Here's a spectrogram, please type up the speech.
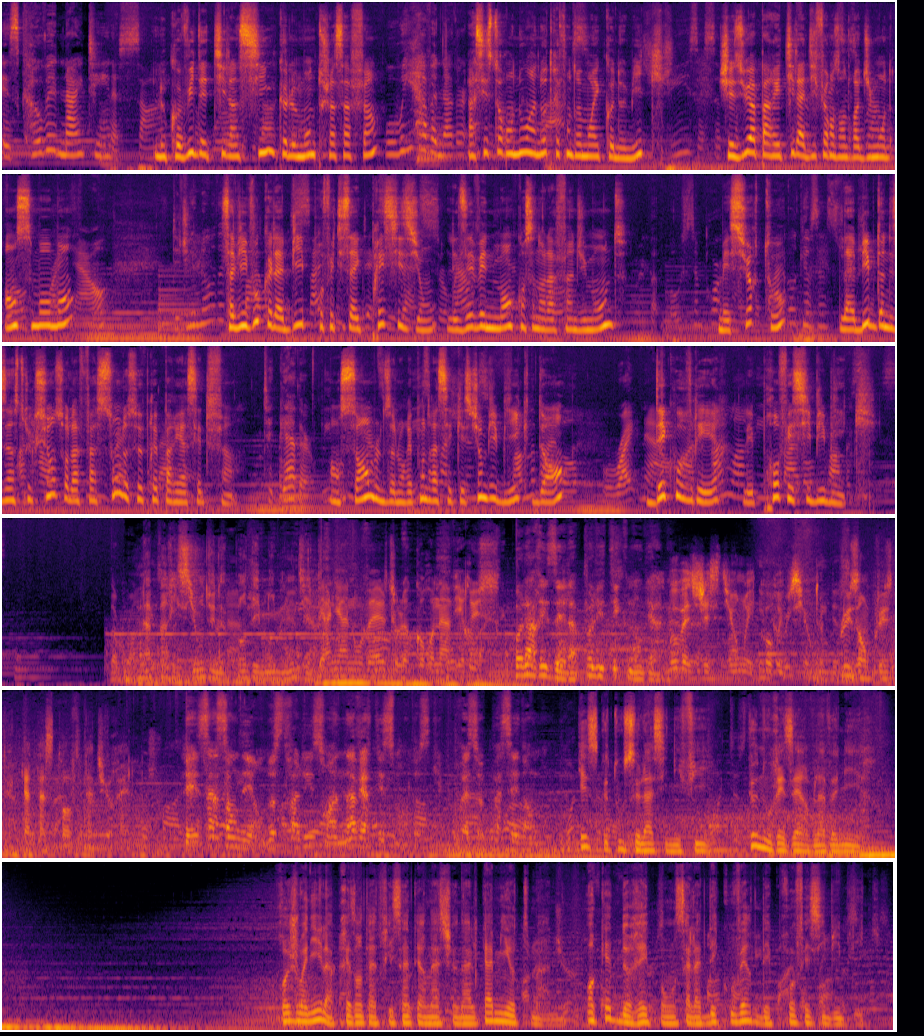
Le Covid est-il un signe que le monde touche à sa fin Assisterons-nous à un autre effondrement économique? Jésus apparaît-il à différents endroits du monde en ce moment? Saviez-vous que la Bible prophétise avec précision les événements concernant la fin du monde? Mais surtout, la Bible donne des instructions sur la façon de se préparer à cette fin. Ensemble, nous allons répondre à ces questions bibliques dans Découvrir les prophéties bibliques. L'apparition d'une pandémie mondiale. Dernière nouvelle sur le coronavirus. Polariser la politique mondiale. Mauvaise gestion et corruption. De plus en plus de catastrophes naturelles. Les incendies en Australie sont un avertissement de ce qui pourrait se passer dans le monde. Qu'est-ce que tout cela signifie? Que nous réserve l'avenir? Rejoignez la présentatrice internationale Camille Ottman en quête de réponse à la découverte des prophéties bibliques.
